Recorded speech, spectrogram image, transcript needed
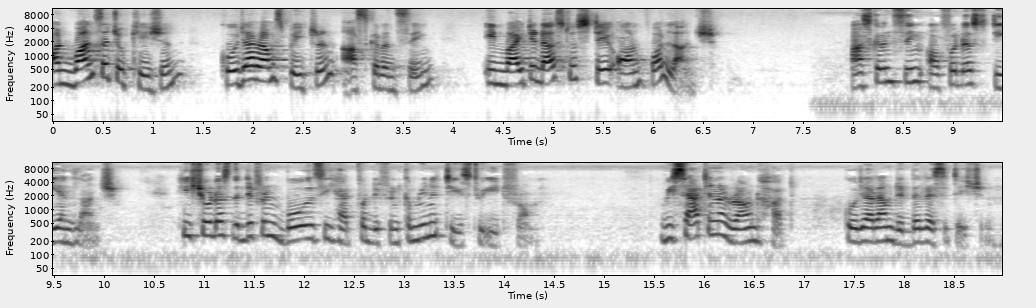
On one such occasion, Kojaram's patron Askaran Singh invited us to stay on for lunch. Askaran Singh offered us tea and lunch. He showed us the different bowls he had for different communities to eat from. We sat in a round hut. Kojaram did the recitation.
